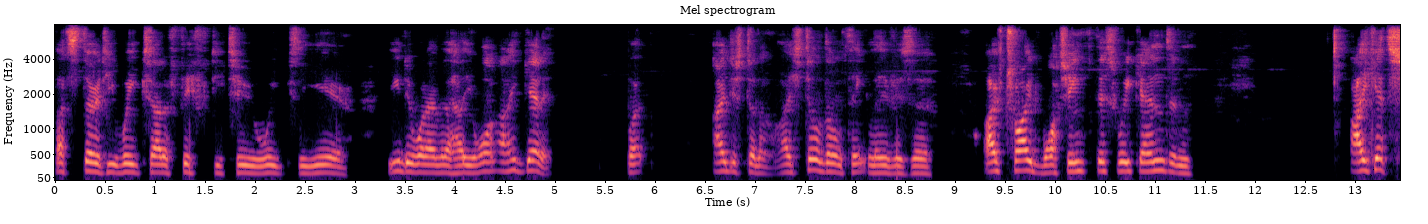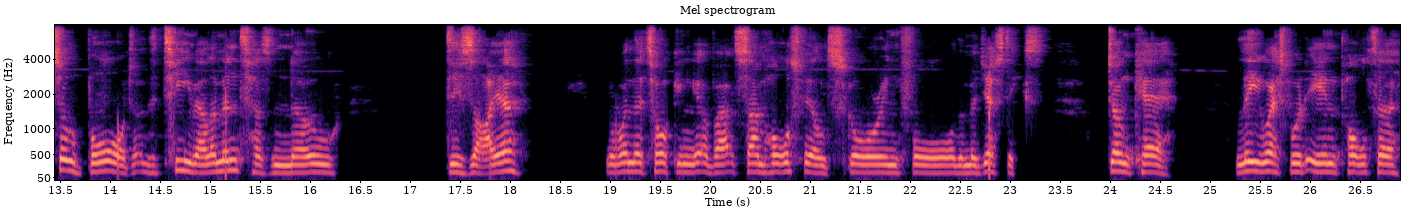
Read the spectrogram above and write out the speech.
That's 30 weeks out of 52 weeks a year. You can do whatever the hell you want. I get it. But I just don't know. I still don't think LIV is a. I've tried watching this weekend and I get so bored. The team element has no desire. But when they're talking about Sam Horsfield scoring for the Majesticks, don't care. Lee Westwood, Ian Poulter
